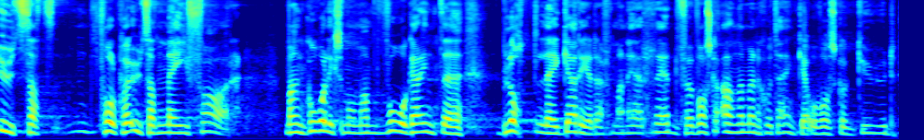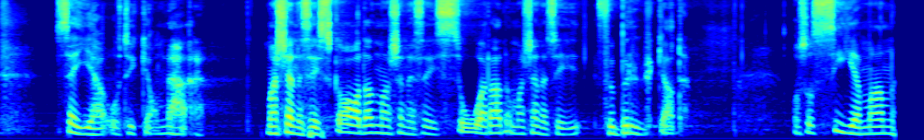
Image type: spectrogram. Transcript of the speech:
utsatt, folk har utsatt mig för. Man går liksom och man vågar inte blottlägga det därför man är rädd för vad ska andra människor tänka och vad ska Gud säga och tycka om det här. Man känner sig skadad, man känner sig sårad och man känner sig förbrukad. Och så ser man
